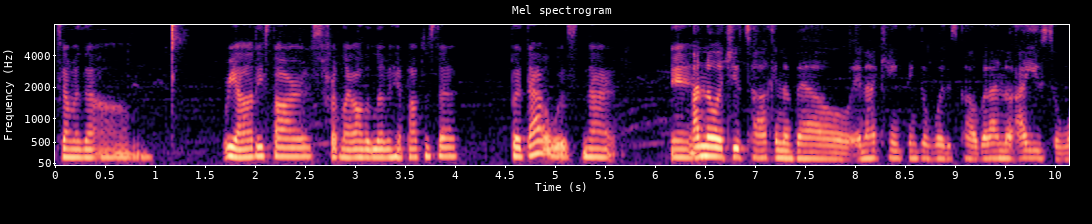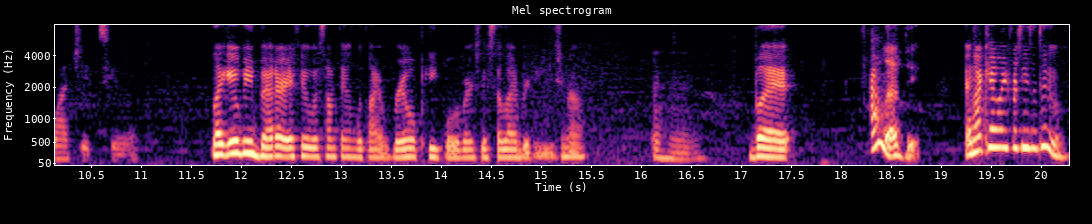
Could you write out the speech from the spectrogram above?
some of the um reality stars from like all the love and hip hops and stuff. But that was not in I know what you're talking about, and I can't think of what it's called, but I know I used to watch it too. Like it would be better if it was something with like real people versus celebrities, you know. hmm But I loved it, and I can't wait for season two.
